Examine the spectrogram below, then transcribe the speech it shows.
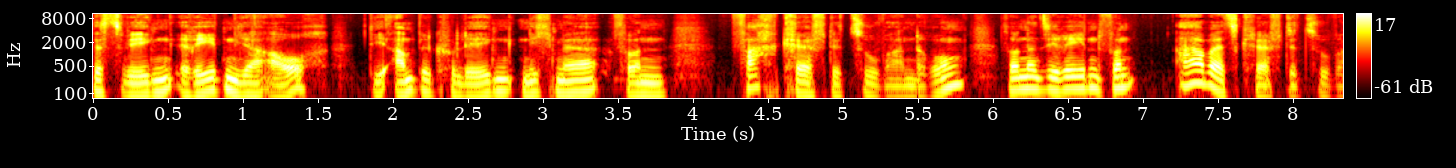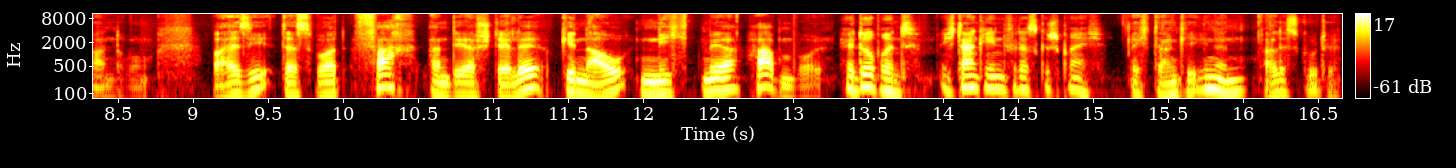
deswegen reden ja auch die Ampelkollegen nicht mehr von Fachkräftezuwanderung, sondern sie reden von Arbeitskräftezuwanderung, weil sie das Wort Fach an der Stelle genau nicht mehr haben wollen. Herr Dobrindt, ich danke Ihnen für das Gespräch. Ich danke Ihnen. Alles Gute.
